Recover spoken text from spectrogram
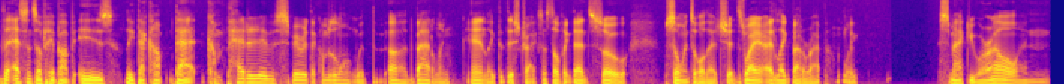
the essence of hip hop is like that comp- that competitive spirit that comes along with uh, the battling and like the diss tracks and stuff like that. So so into all that shit. That's why I, I like battle rap, like Smack URL and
